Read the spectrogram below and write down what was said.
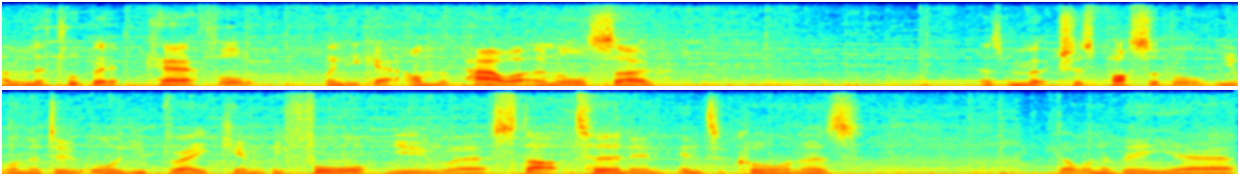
a little bit careful when you get on the power and also as much as possible you want to do all your braking before you uh, start turning into corners. Don't want to be uh,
